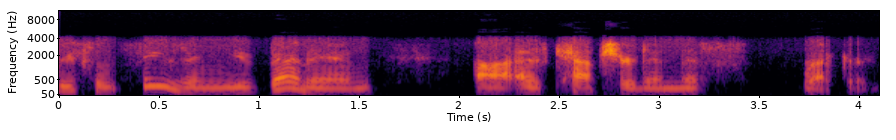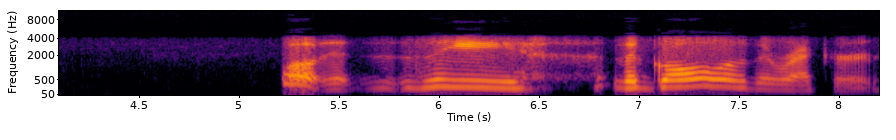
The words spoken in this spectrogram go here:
recent season you've been in, uh, as captured in this record? Well, the the goal of the record.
